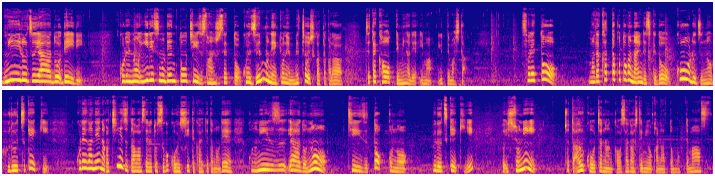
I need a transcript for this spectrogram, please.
ニールズヤードデイリー。これのイギリスの伝統チーズ3種セット。これ全部ね去年めっちゃ美味しかったから絶対買おうってみんなで今言ってました。それとまだ買ったことがないんですけどコールズのフルーツケーキ。これがねなんかチーズと合わせるとすごく美味しいって書いてたのでこのニーズヤードのチーズとこのフルーツケーキと一緒にちょっと合う紅茶なんかを探してみようかなと思ってます。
